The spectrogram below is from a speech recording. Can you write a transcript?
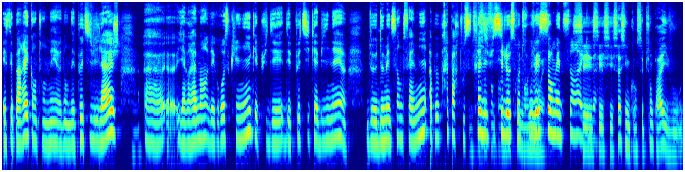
Et c'est pareil quand on est dans des petits villages. Euh, il y a vraiment des grosses cliniques et puis des, petits cabinets de, médecins de famille à peu près partout. C'est très difficile de se retrouver sans médecin. C'est ça, c'est une conception pareil. Vous,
